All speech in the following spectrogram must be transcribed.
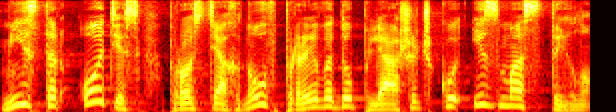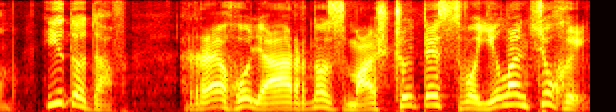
Містер Отіс простягнув привиду пляшечку із мастилом і додав. Регулярно змащуйте свої ланцюги,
